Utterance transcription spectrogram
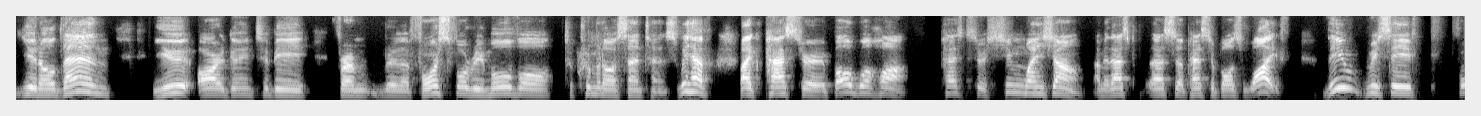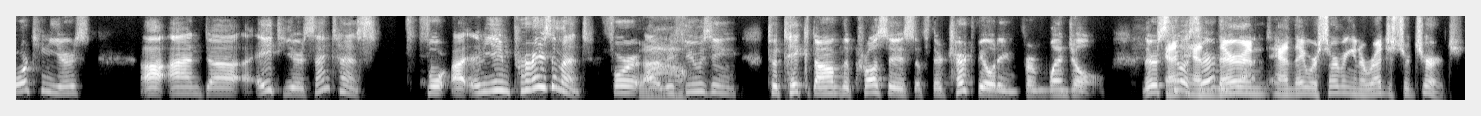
you know, then you are going to be from forceful removal to criminal sentence. We have like Pastor Bao Guohua, Pastor Xing Wenxiang. I mean, that's that's uh, Pastor Bao's wife. They received 14 years uh, and uh, eight year sentence for uh, imprisonment for uh, wow. refusing to take down the crosses of their church building from Wenzhou. They're still and, and they're in, and they were serving in a registered church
